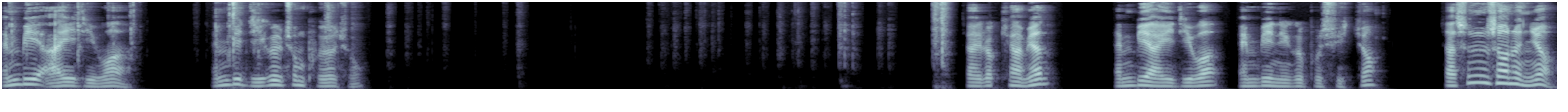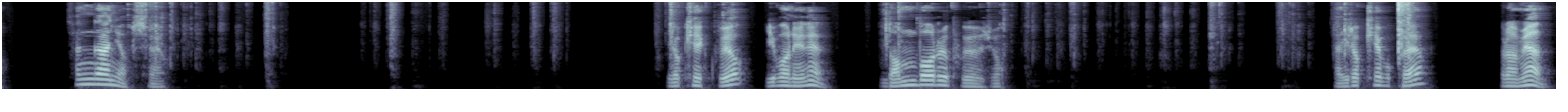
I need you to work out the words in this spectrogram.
MBID와 MBNIC을 좀 보여줘. 자, 이렇게 하면 MBID와 MBNIC을 볼 수 있죠. 자, 순서는요. 상관이 없어요. 이렇게 했고요. 이번에는 넘버를 보여줘. 자, 이렇게 해볼까요? 그러면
